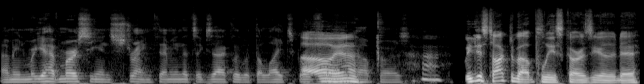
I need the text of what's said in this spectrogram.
I mean, you have mercy and strength. I mean, that's exactly what the lights go Oh, for on yeah. the cop cars. We just talked about police cars the other day.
